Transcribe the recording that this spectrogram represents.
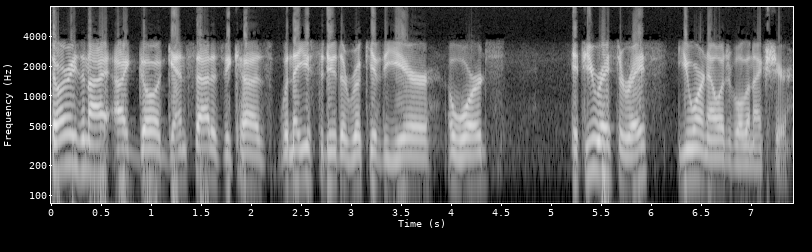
The only reason I, I go against that is because when they used to do the Rookie of the Year awards, if you raced a race, you weren't eligible the next year.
